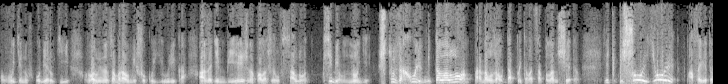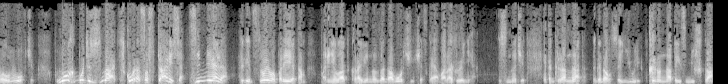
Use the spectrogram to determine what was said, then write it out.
Вытянув обе руки, Волына забрал мешок у Юрика, а затем бережно положил в салон к себе в ноги. «Что за хули в металлолом?» — продолжал допытываться планшетов. «Не пишу, Юрик!» — посоветовал Вовчик. «Много будешь знать, скоро состарися, земеля!» Лицо его при этом приняло откровенно заговорчическое выражение. «Значит, это граната», — догадался Юрий. «Граната из мешка,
